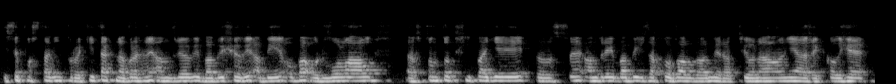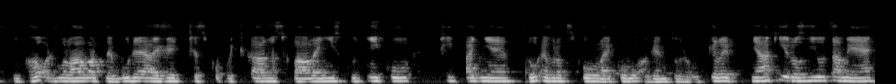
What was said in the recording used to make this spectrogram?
když se postaví proti, tak navrhne Andrejovi Babišovi, aby je oba odvolal. V tomto případě se Andrej Babiš zachoval velmi racionálně a řekl, že nikoho odvolávat nebude a že Česko počká na schválení Sputniku případně tu Evropskou lékovou agenturou. Čili nějaký rozdíl tam je,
